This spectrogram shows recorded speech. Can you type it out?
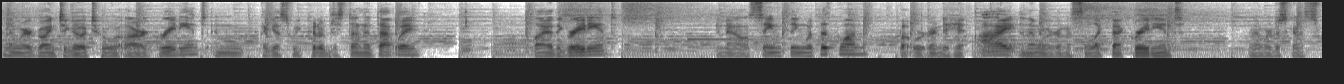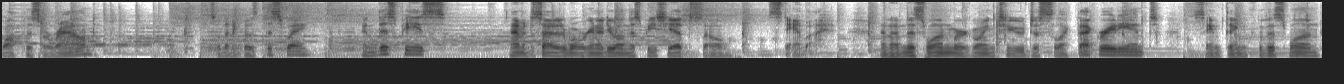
And then we're going to go to our gradient, and I guess we could have just done it that way. Apply the gradient, and now same thing with this one, but we're going to hit I, and then we're going to select that gradient, and then we're just going to swap this around, so then it goes this way. And this piece, I haven't decided what we're going to do on this piece yet, so stand by. And then this one, we're going to just select that gradient. Same thing for this one.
